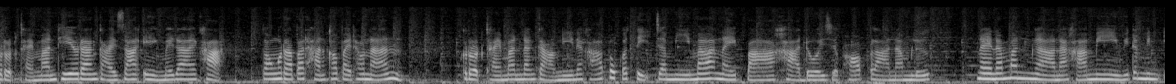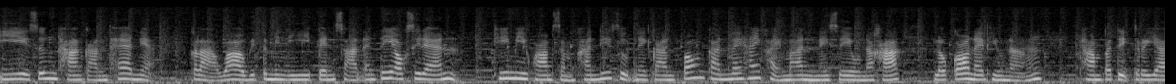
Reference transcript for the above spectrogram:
กรดไขมันที่ร่างกายสร้างเองไม่ได้ค่ะ ต้องรับประทานเข้าไปเท่านั้น กรดไขมันดังกล่าวนี้นะคะ ปกติจะมีมากในปลาค่ะ โดยเฉพาะปลาน้ำลึก ในน้ำมันงานะคะ มีวิตามินอ e, ีซึ่งทางการแพทย์เนี่ยกล่าวว่าวิตามินอ e ีเป็นสารแอนตี้ออกซิแดนต์ที่มีความสำคัญที่สุดในการป้องกันไม่ให้ไขมันในเซลล์นะคะ แล้วก็ในผิวหนังทำปฏิกิริยา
